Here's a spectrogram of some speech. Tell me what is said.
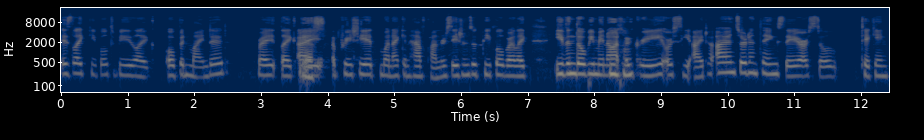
is like people to be like open minded, right? Like yes. I appreciate when I can have conversations with people where like even though we may not mm-hmm. agree or see eye to eye on certain things, they are still taking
